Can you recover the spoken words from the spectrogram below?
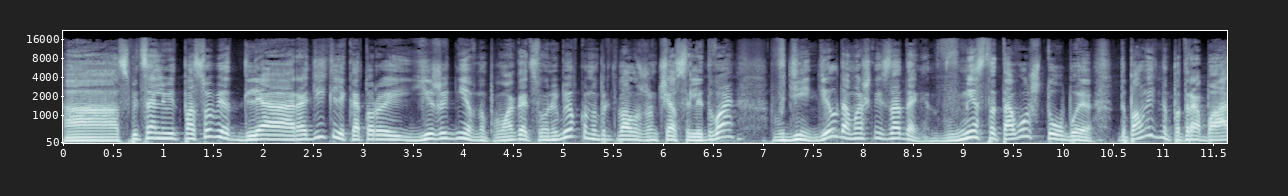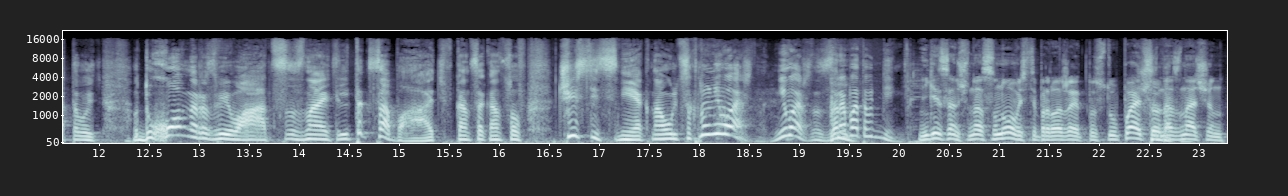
а, специальный вид пособия для родителей, которые ежедневно помогают своему ребенку, ну, предположим, час или два в день, делать домашние задания. Вместо того, чтобы дополнительно подрабатывать, духовно развиваться, знаете ли, таксовать, в конце концов, чистить снег на улицах, ну, неважно, неважно, зарабатывать деньги. Никита Александрович, у нас новости продолжают поступать. Что такое? Назначен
